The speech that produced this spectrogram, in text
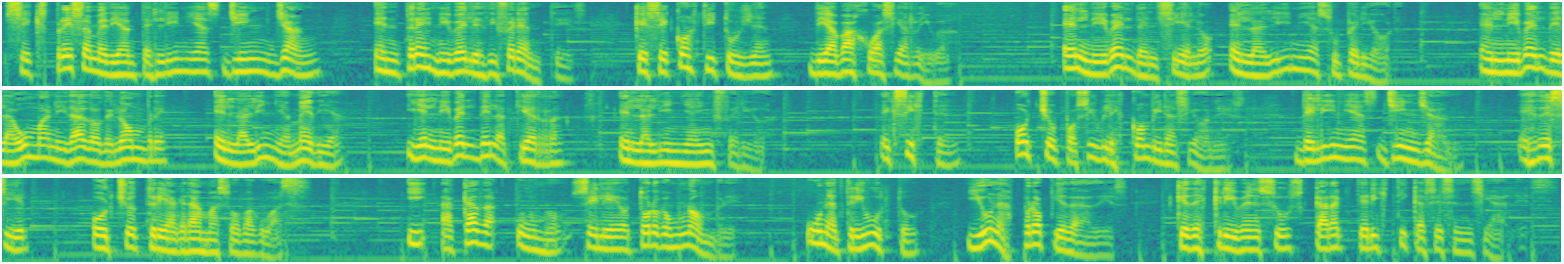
se expresa mediante líneas yin-yang en tres niveles diferentes que se constituyen de abajo hacia arriba. El nivel del cielo en la línea superior, el nivel de la humanidad o del hombre en la línea media y el nivel de la tierra en la línea inferior. Existen ocho posibles combinaciones de líneas yin-yang, es decir, ocho triagramas o baguás. Y a cada uno se le otorga un nombre, un atributo y unas propiedades que describen sus características esenciales.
